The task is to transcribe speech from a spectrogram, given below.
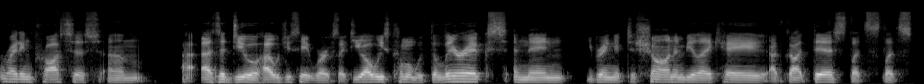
writing process, um, as a duo, how would you say it works? Like, do you always come up with the lyrics and then you bring it to Sean and be like, "Hey, I've got this. Let's let's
